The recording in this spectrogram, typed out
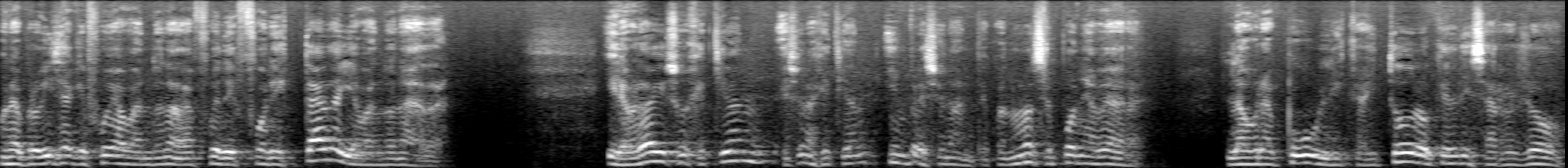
Una provincia que fue abandonada, fue deforestada y abandonada y la verdad que su gestión es una gestión impresionante. Cuando uno se pone a ver la obra pública y todo lo que él desarrolló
